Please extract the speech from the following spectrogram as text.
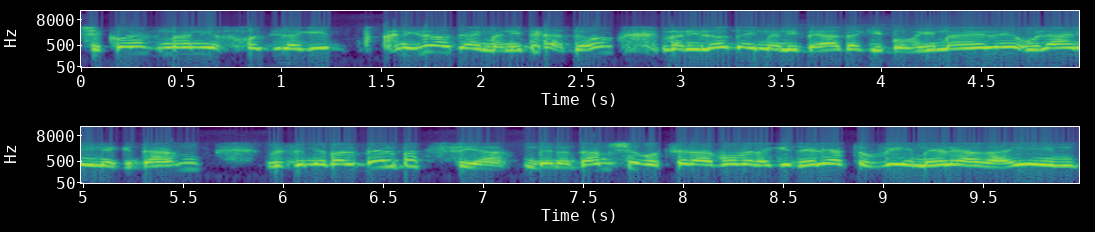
שכל הזמן יכולתי להגיד, אני לא יודע אם אני בעדו, ואני לא יודע אם אני בעד הגיבורים האלה, אולי אני נגדם, וזה מבלבל בצפייה. בן אדם שרוצה לבוא ולהגיד, אלה הטובים, אלה הרעים,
